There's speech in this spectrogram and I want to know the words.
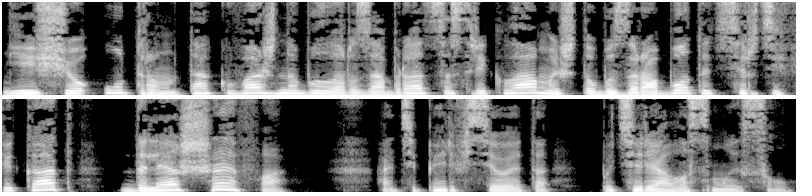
Еще утром так важно было разобраться с рекламой, чтобы заработать сертификат для шефа, а теперь все это потеряло смысл.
